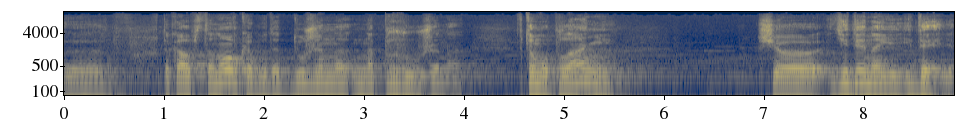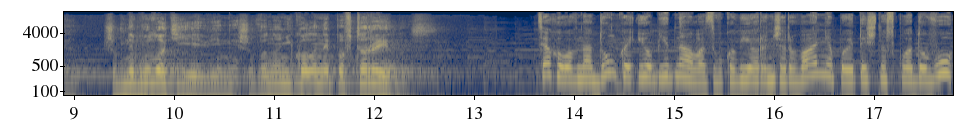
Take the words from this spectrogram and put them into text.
е, така обстановка буде дуже напружена в тому плані, що єдина ідея, щоб не було тієї війни, щоб воно ніколи не повторилось. Ця головна думка і об'єднала звукові аранжирування, поетичну складову,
